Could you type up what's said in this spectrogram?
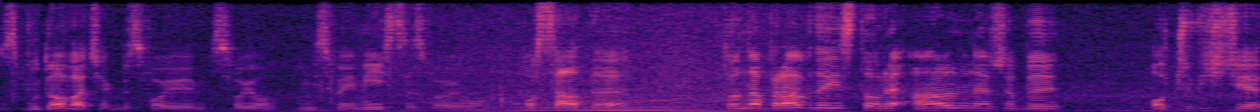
zbudować jakby swoje, swoją, swoje miejsce, swoją osadę, to naprawdę jest to realne, żeby oczywiście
